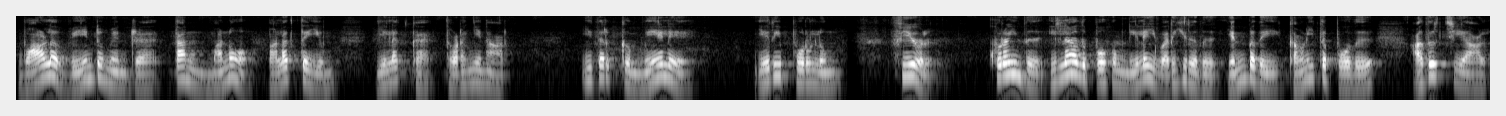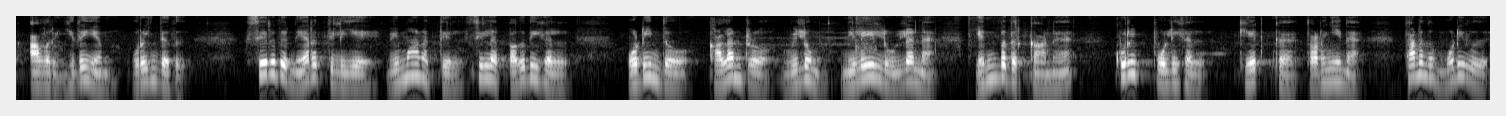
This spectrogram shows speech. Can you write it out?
வாழ வேண்டுமென்ற தன் மனோ பலத்தையும் இழக்க தொடங்கினார். இதற்கு மேலே எரிபொருளும் ஃபியூல் குறைந்து இல்லாது போகும் நிலை வருகிறது என்பதை கவனித்தபோது அதிர்ச்சியால் அவர் இதயம் உறைந்தது. சிறிது நேரத்திலேயே விமானத்தில் சில பகுதிகள் ஒடிந்தோ கலன்றோ விழும் நிலையில் உள்ளன என்பதற்கான குறிப்பொலிகள் கேட்க தொடங்கின. தனது முடிவு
